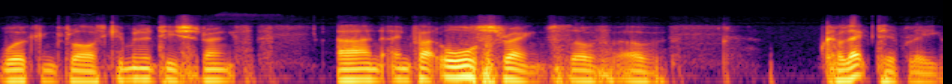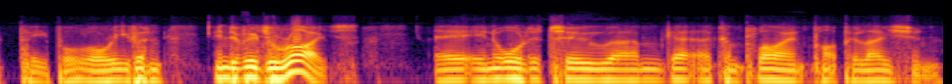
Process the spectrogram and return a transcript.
working class community strength, and in fact, all strengths of, of collectively people or even individual rights uh, in order to um, get a compliant population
